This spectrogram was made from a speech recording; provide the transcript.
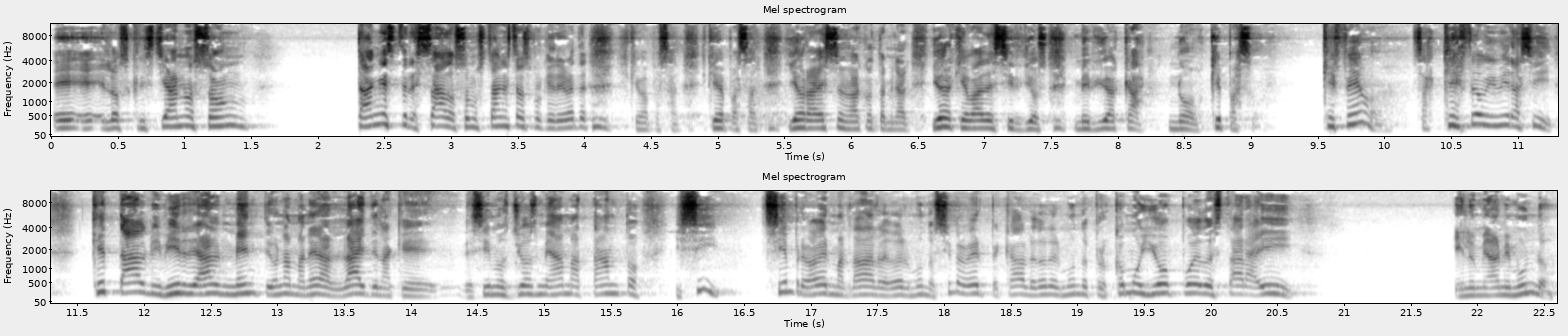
eh, eh, los cristianos son tan estresados, somos tan estresados porque de repente, ¿qué va a pasar? ¿Qué va a pasar? Y ahora esto me va a contaminar. ¿Y ahora qué va a decir Dios? Me vio acá. No, ¿qué pasó? Qué feo. O sea, qué feo vivir así. ¿Qué tal vivir realmente de una manera light en la que decimos, Dios me ama tanto? Y sí, siempre va a haber maldad alrededor del mundo, siempre va a haber pecado alrededor del mundo, pero ¿cómo yo puedo estar ahí e iluminar mi mundo?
